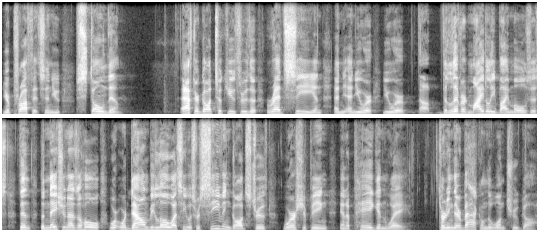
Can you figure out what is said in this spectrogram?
your prophets and you stoned them. After God took you through the Red Sea and, and, and you were, you were uh, delivered mightily by Moses, then the nation as a whole were, were down below as he was receiving God's truth, worshiping in a pagan way, turning their back on the one true God.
